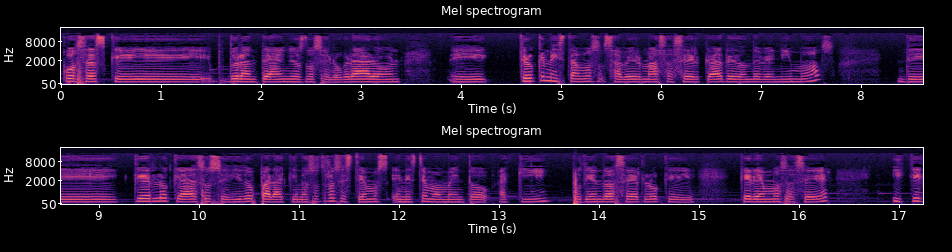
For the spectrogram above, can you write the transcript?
cosas que durante años no se lograron, eh, creo que necesitamos saber más acerca de dónde venimos, de qué es lo que ha sucedido para que nosotros estemos en este momento aquí, pudiendo hacer lo que queremos hacer y qué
